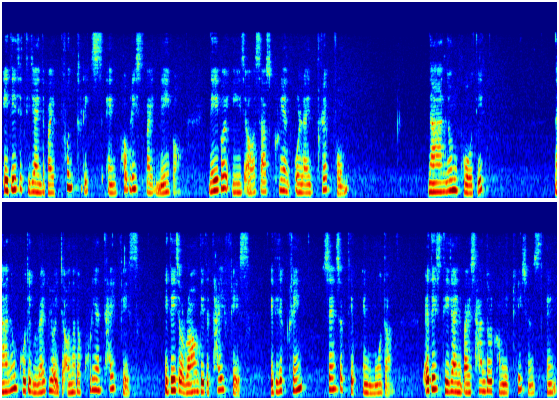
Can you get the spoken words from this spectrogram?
It is designed by Fontrix and published by Naver. Naver is a South Korean online platform. Nanum Godik. Nanum Godik Regular is another Korean typeface. It is a rounded typeface. It is clean, sensitive, and modern. It is designed by Sandol Communications and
